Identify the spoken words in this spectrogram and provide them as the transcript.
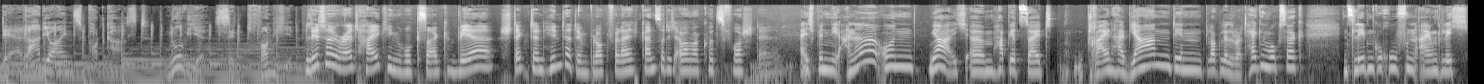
Der Radio 1 Podcast. Nur wir sind von hier. Little Red Hiking Rucksack. Wer steckt denn hinter dem Blog? Vielleicht kannst du dich aber mal kurz vorstellen. Ich bin die Anne und ja, ich ähm, habe jetzt seit dreieinhalb Jahren den Blog Little Red Hiking Rucksack ins Leben gerufen. Eigentlich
